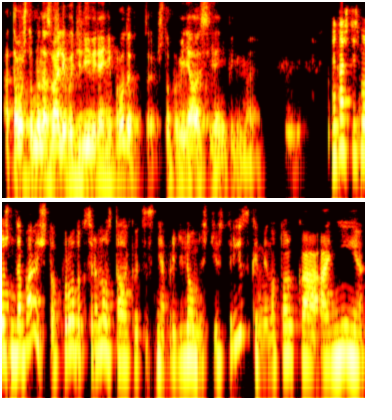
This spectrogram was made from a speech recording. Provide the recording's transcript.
От того, что мы назвали его delivery, а не продукт, что поменялось, я не понимаю. Мне кажется, здесь можно добавить, что продукт все равно сталкивается с неопределенностью и с рисками, но только они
